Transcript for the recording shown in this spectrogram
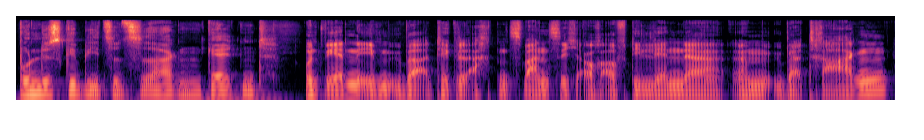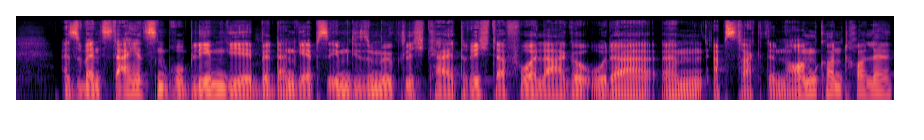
Bundesgebiet sozusagen geltend. Und werden eben über Artikel 28 auch auf die Länder ähm, übertragen. Also wenn es da jetzt ein Problem gäbe, dann gäbe es eben diese Möglichkeit Richtervorlage oder ähm, abstrakte Normenkontrolle.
